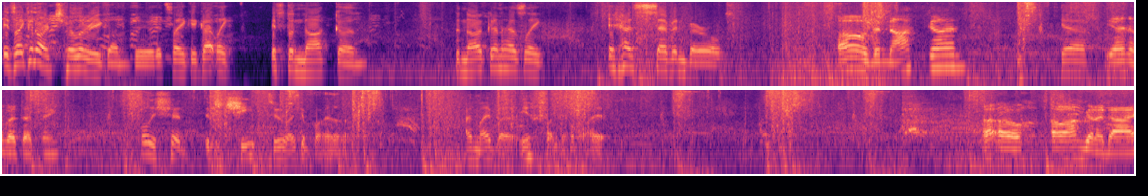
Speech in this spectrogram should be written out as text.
it's like an artillery gun, dude. It's like, it got, like, it's the Nock gun. The Nock gun has, like, it has seven barrels. Oh, the Nock gun. Yeah. Yeah, I know about that thing. Holy shit, it's cheap too. I could buy that. I might buy it. Yeah, fuck I'll buy it. Uh oh. I'm gonna die.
